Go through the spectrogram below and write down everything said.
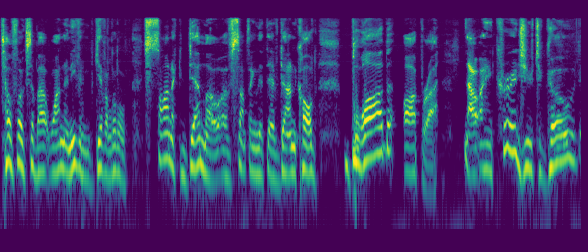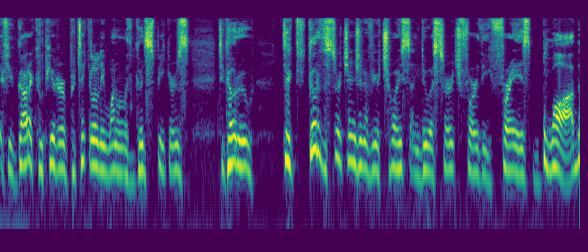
tell folks about one and even give a little sonic demo of something that they've done called Blob Opera. Now, I encourage you to go, if you've got a computer, particularly one with good speakers, to go to to go to the search engine of your choice and do a search for the phrase blob,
